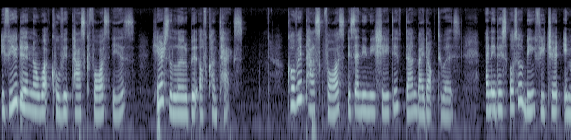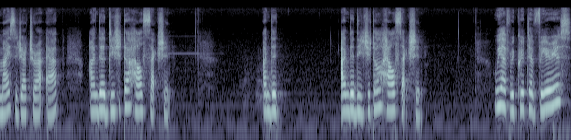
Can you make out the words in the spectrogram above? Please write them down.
if you didn't know what COVID task force is, here's a little bit of context. COVID task force is an initiative done by Doc2Us and it is also being featured in MySejahtera app under digital health section. Under under digital health section. We have recruited various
